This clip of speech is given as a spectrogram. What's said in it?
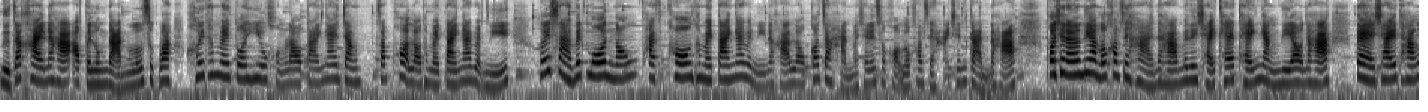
หรือถ้าใครนะคะ เอาไปลงด่านรู้สึกว่าเฮ้ยทำไมตัว heal ของเราตายง่ายจัง support เราทำไมตายง่ายแบบนี้ เฮ้ยสายเวทมนต์น้องพายทองทำไมตายง่ายแบบนี้นะคะ เราก็จะหันมาใช้ในส่วนของลดความเสียหายเช่นกันนะคะ เพราะฉะนั้นเนี่ยลดความเสียหายนะคะ ไม่ได้ใช้แค่แท้งอย่างเดียวนะคะ แต่ใช้ทั้ง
